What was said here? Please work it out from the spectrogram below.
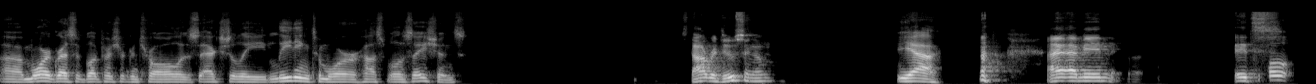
uh, more aggressive blood pressure control is actually leading to more hospitalizations. It's not reducing them. Yeah. I, I mean, it's, well,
